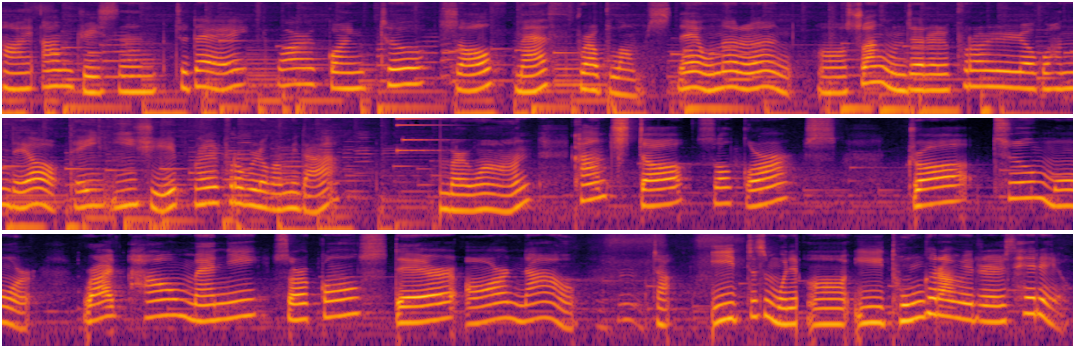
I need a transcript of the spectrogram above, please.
Hi, I'm Jason. Today we're going to solve math problems. 네, 오늘은 어, 수학 문제를 풀으려고 하는데요. 데이 20을 풀어보려고 합니다. Number one, count the circles. Draw two more. Write how many circles there are now. 자, 이 뜻은 뭐냐? 어, 이 동그라미를 세래요.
